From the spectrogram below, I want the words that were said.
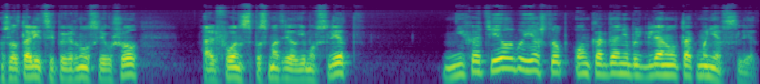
Желтолицый повернулся и ушел. Альфонс посмотрел ему вслед. Не хотел бы я, чтоб он когда-нибудь глянул так мне вслед.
